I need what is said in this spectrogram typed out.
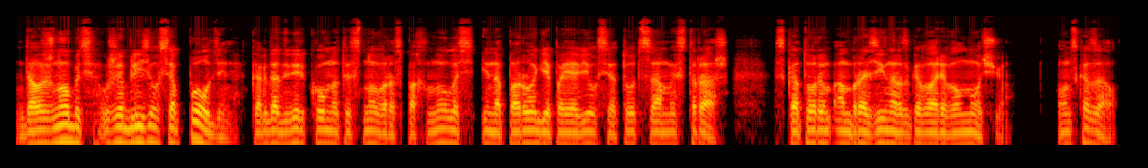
Должно быть, уже близился полдень, когда дверь комнаты снова распахнулась, и на пороге появился тот самый страж, с которым Амбразин разговаривал ночью. Он сказал,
